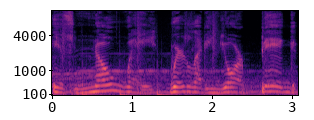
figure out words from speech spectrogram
is no way we're letting your big,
